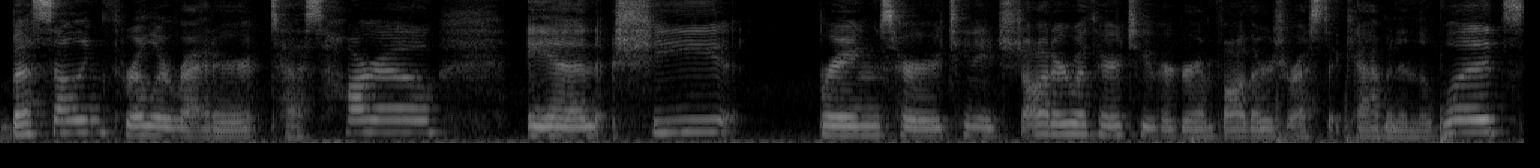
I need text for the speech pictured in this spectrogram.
best-selling thriller writer Tess Harrow and she brings her teenage daughter with her to her grandfather's rustic cabin in the woods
